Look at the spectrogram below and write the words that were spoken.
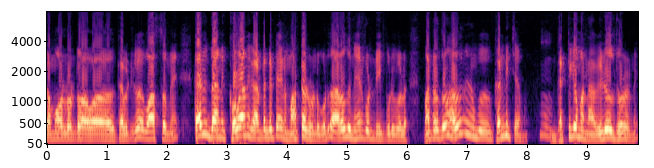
కమ్మవాళ్ళు ఉంటూ కమిటీలో వాస్తవమే. కానీ దాని కులానికి అంటగట్టి ఆయన మాట్లాడి ఉండకూడదు. ఆ రోజు నేను కూడా ఇప్పుడు మాట్లాడుతున్నాను ఆ రోజు నేను ఖండించాను. గట్టిగా మన నా వీడియోలు చూడండి.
